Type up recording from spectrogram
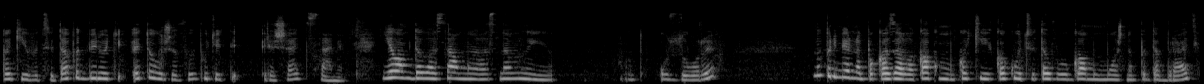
какие вы цвета подберете, это уже вы будете решать сами. Я вам дала самые основные вот, узоры. Ну, примерно показала, как, какие, какую цветовую гамму можно подобрать.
